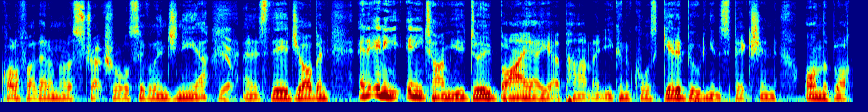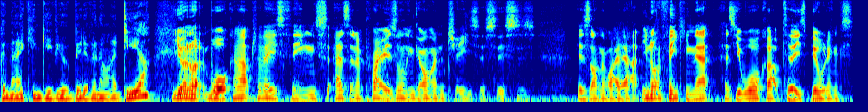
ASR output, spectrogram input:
qualified that. I'm not a structural or civil engineer, Yep. and it's their job. And and any any time you do buy a apartment, you can of course get a building inspection on the block, and they can give you a bit of an idea. You're not walking up to these things as an appraisal and going, Jesus, this is is on the way out. You're not thinking that as you walk up to these buildings.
